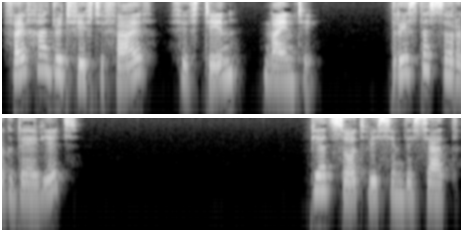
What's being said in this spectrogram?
555, 15, 90. 349 580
